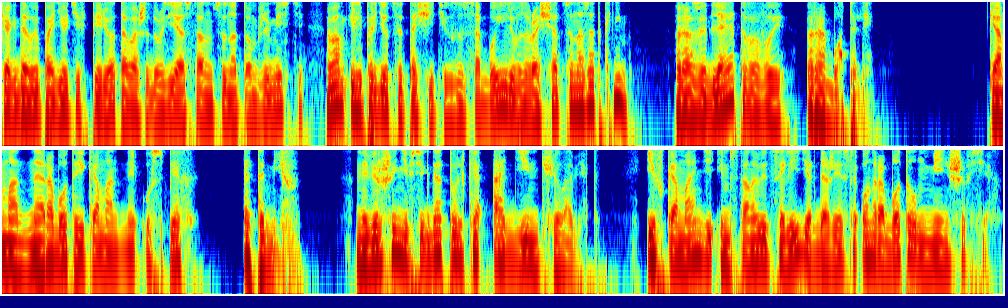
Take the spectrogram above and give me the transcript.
Когда вы пойдете вперед, а ваши друзья останутся на том же месте, вам или придется тащить их за собой, или возвращаться назад к ним. Разве для этого вы работали? Командная работа и командный успех – это миф. На вершине всегда только один человек. И в команде им становится лидер, даже если он работал меньше всех.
